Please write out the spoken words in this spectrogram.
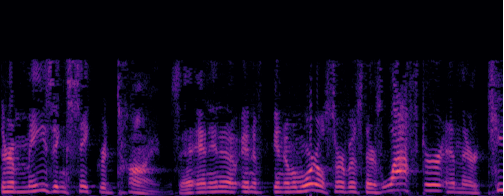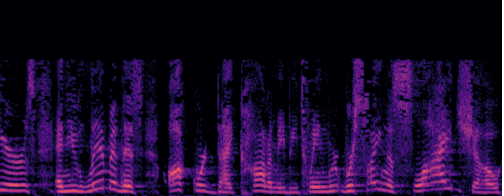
they're amazing sacred times. And in a, in, a, in a memorial service, there's laughter and there are tears, and you live in this awkward dichotomy between we're, we're seeing a slideshow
